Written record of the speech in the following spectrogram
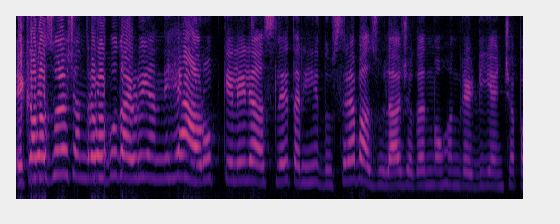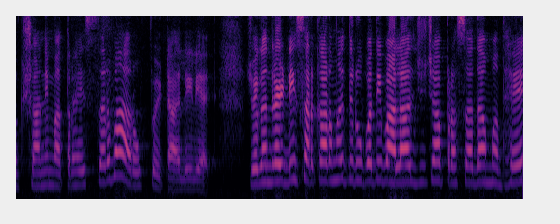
एका बाजूला चंद्रबाबू नायडू यांनी हे आरोप केलेले असले तरीही दुसऱ्या बाजूला जगनमोहन रेड्डी यांच्या पक्षाने मात्र हे सर्व आरोप फेटाळलेले आहेत. जगन रेड्डी सरकारनं तिरुपती बालाजीच्या प्रसादामध्ये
